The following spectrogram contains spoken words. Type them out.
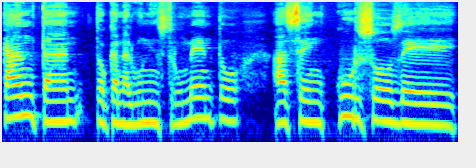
cantan, tocan algún instrumento, hacen cursos de,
